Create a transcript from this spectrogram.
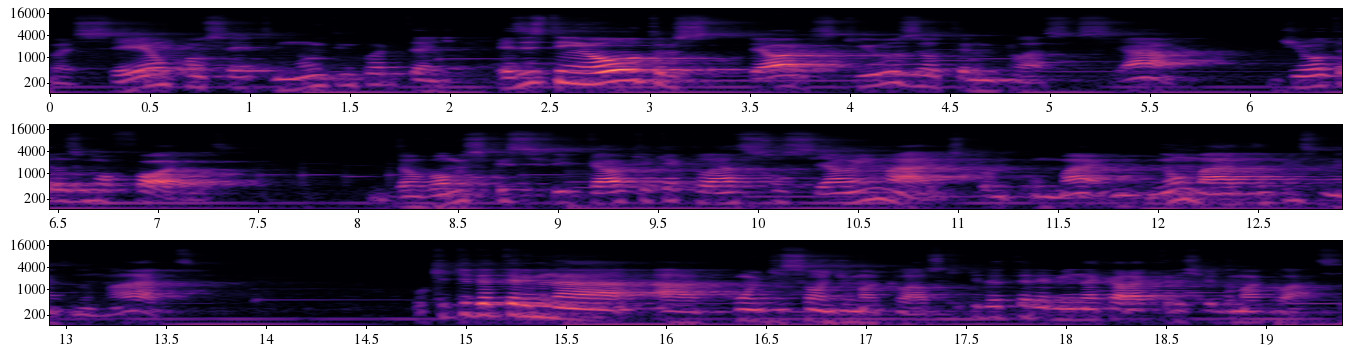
vai ser um conceito muito importante. Existem outros teóricos que usam o termo classe social de outras formas. Então vamos especificar o que é classe social em Marx. No Marx, no pensamento do Marx, o que, que determina a condição de uma classe? O que, que determina a característica de uma classe?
